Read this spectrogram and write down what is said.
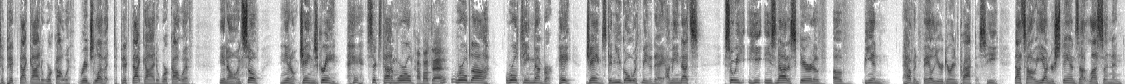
to pick that guy to work out with. Ridge Lovett to pick that guy to work out with, you know. And so, you know, James Green, six time world How about that? world uh world team member. Hey, James, can you go with me today? I mean, that's so he, he he's not as scared of of being having failure during practice. He that's how he understands that lesson and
